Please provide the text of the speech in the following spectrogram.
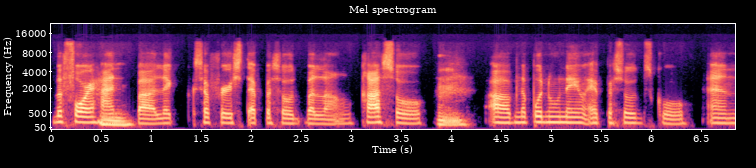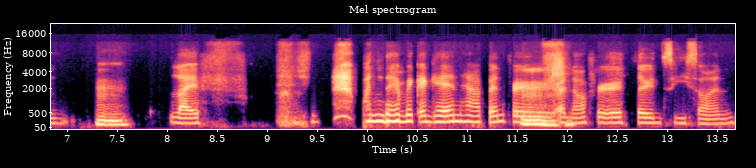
beforehand Mm. pa like sa first episode pa lang. Kaso Mm, um, napuno na yung episodes ko and mm, life pandemic again happened for Mm. ano for third season.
